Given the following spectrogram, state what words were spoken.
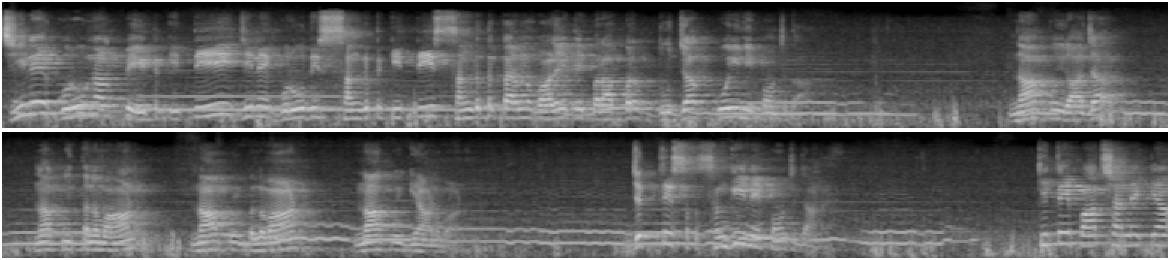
ਜਿਨੇ ਗੁਰੂ ਨਾਲ ਭੇਟ ਕੀਤੀ, ਜਿਨੇ ਗੁਰੂ ਦੀ ਸੰਗਤ ਕੀਤੀ, ਸੰਗਤ ਕਰਨ ਵਾਲੇ ਦੇ ਬਰਾਬਰ ਦੂਜਾ ਕੋਈ ਨਹੀਂ ਪਹੁੰਚਦਾ। ਨਾ ਕੋਈ ਰਾਜਾ ਨਾ ਕੋਈ ਤਨਵਾਨ, ਨਾ ਕੋਈ ਬਲਵਾਨ, ਨਾ ਕੋਈ ਗਿਆਨਵਾਨ। ਜਿੱਥੇ ਸਤਸੰਗੀ ਨੇ ਪਹੁੰਚ ਜਾਣਾ ਕਿਤੇ ਪਾਤਸ਼ਾਹ ਨੇ ਕਿਹਾ,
